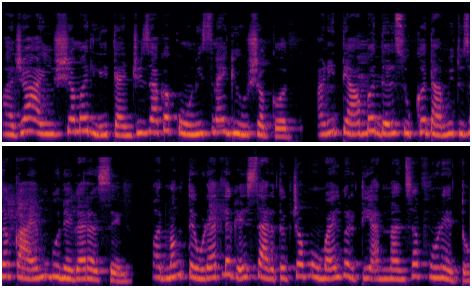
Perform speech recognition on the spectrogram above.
माझ्या आयुष्यामधली त्यांची जागा कोणीच नाही घेऊ शकत. आणि त्याबद्दल सुखदा मी तुझा कायम गुन्हेगार असेल. पण मग तेवढ्यात लगेच सार्थकच्या मोबाईलवरती अण्णांचा फोन येतो.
